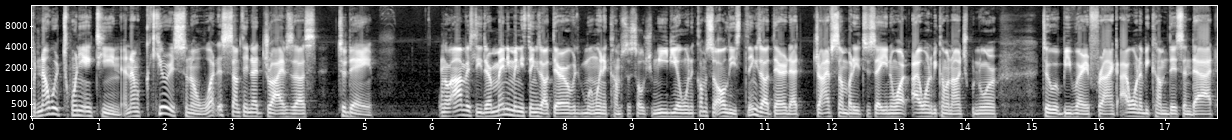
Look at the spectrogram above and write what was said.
But now we're 2018, and I'm curious to know what is something that drives us today. Well, obviously, there are many, many things out there when it comes to social media, when it comes to all these things out there that drive somebody to say, you know what, I want to become an entrepreneur to be very frank. I want to become this and that.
